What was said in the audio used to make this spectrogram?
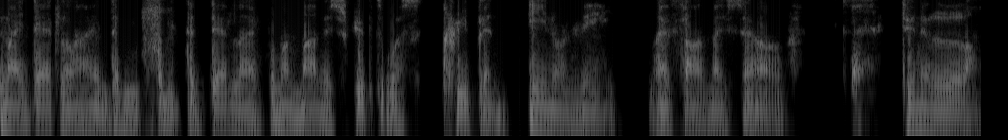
my deadline, the, the deadline for my manuscript was creeping in on me. I found myself doing a lot,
